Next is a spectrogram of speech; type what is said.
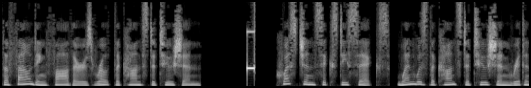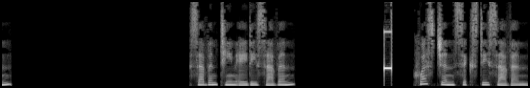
The Founding Fathers wrote the Constitution. Question 66. When was the Constitution written? 1787? Question 67.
